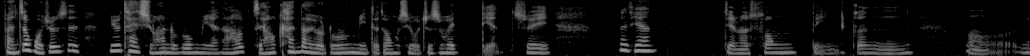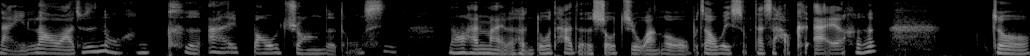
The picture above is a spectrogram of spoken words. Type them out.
反正我就是因为太喜欢鲁鲁米了，然后只要看到有鲁鲁米的东西，我就是会点，所以那天点了松饼跟嗯奶酪啊，就是那种很可爱包装的东西，然后还买了很多他的手指玩偶，我不知道为什么，但是好可爱啊，呵呵，就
